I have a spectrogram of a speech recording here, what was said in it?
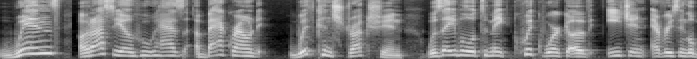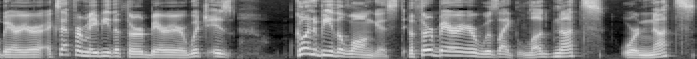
wins. Horacio, who has a background with construction, was able to make quick work of each and every single barrier, except for maybe the third barrier, which is going to be the longest. The third barrier was like lug nuts or nuts.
